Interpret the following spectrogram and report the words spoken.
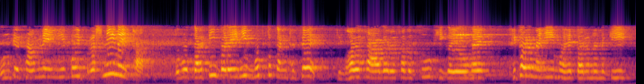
उनके सामने ये कोई प्रश्न ही नहीं था। तो वो कहती बड़े ही मुक्त कंठ से कि भव सागर सब सूख ही गयो है। फ़िक्र नहीं मोहे तरनन की।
